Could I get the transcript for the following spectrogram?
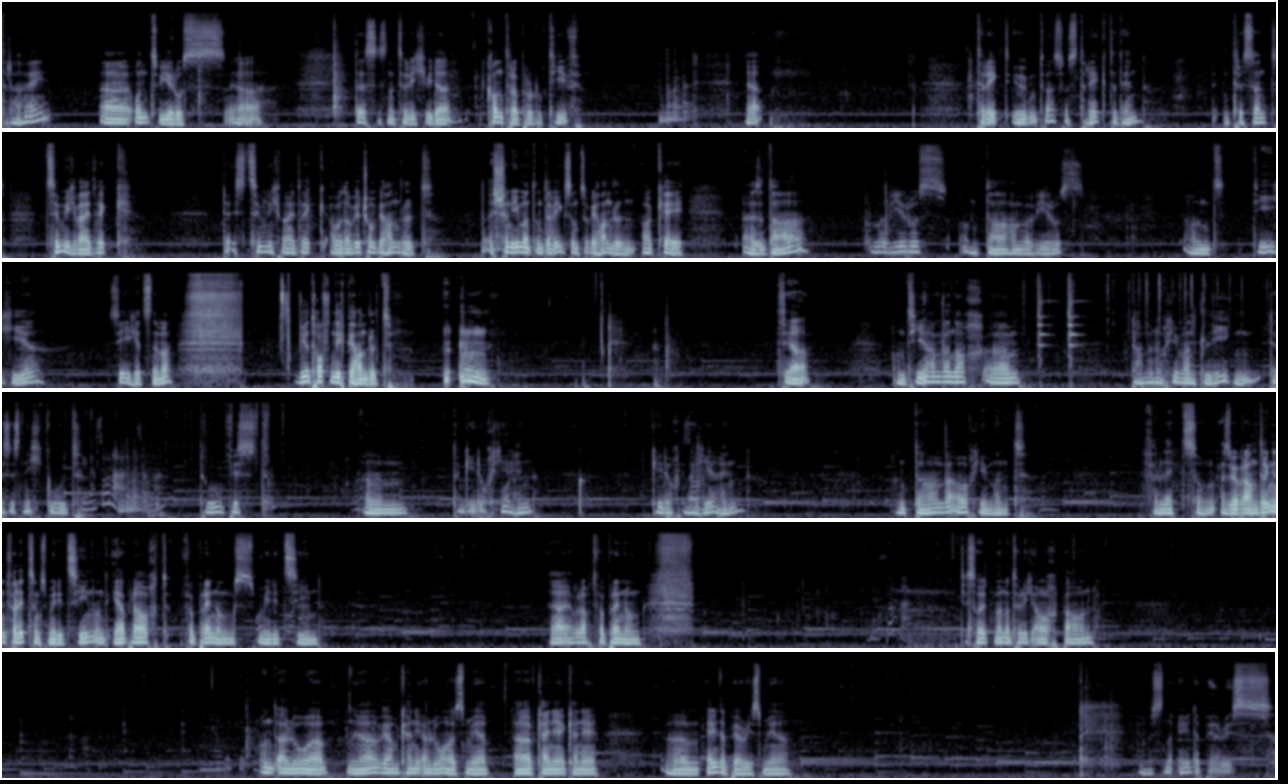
Drei äh, und Virus, ja. Das ist natürlich wieder kontraproduktiv. Ja. Trägt irgendwas? Was trägt er denn? Interessant. Ziemlich weit weg. Der ist ziemlich weit weg, aber da wird schon behandelt. Da ist schon jemand unterwegs, um zu behandeln. Okay. Also da haben wir Virus und da haben wir Virus. Und die hier sehe ich jetzt nicht mehr. Wird hoffentlich behandelt. Tja, und hier haben wir noch ähm, Da haben wir noch jemand liegen. Das ist nicht gut. Du bist... Ähm, dann geh doch hier hin. Geh doch mal hier hin. Und da haben wir auch jemand. Verletzung. Also wir brauchen dringend Verletzungsmedizin und er braucht Verbrennungsmedizin. Ja, er braucht Verbrennung. Die sollten wir natürlich auch bauen. Und Aloha. Ja, wir haben keine Aloas mehr. Äh, keine, keine ähm, Elderberries mehr. Wir müssen Elderberries.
